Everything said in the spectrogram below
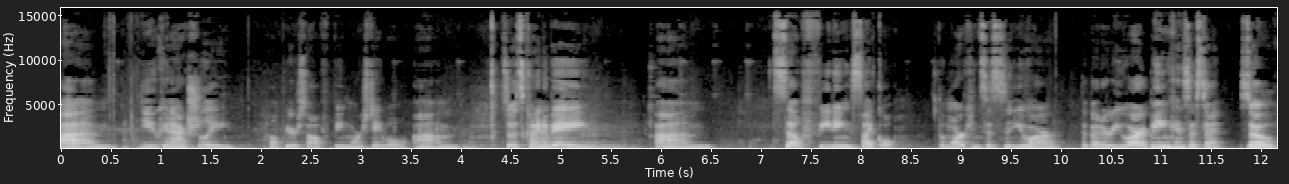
Um, you can actually help yourself be more stable. Um, so it's kind of a um, self feeding cycle. The more consistent you are, the better you are at being consistent. So,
